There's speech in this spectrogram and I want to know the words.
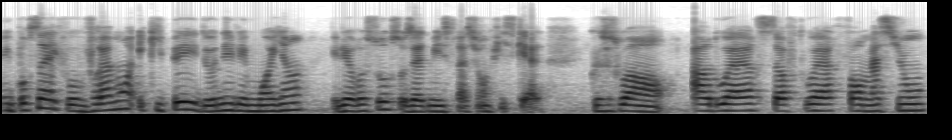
Mais pour ça, il faut vraiment équiper et donner les moyens et les ressources aux administrations fiscales, que ce soit en hardware, software, formation,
